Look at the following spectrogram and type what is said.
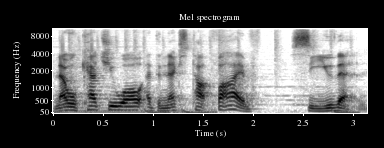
and I will catch you all at the next top 5. See you then.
